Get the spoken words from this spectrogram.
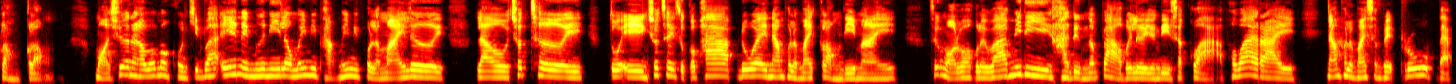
กล่องๆหมอเชื่อนะคะว่าบางคนคิดว่าเอ๊ะในมื้อนี้เราไม่มีผักไม่มีผลไม้เลย เราชดเชย ตัวเองชดเชยสุขภาพด้วยน้ำผลไม้กล่องดีไหมซึ่งหมอบอกเลยว่าไม่ดีค่ะดื่มน้ำเปล่าไปเลยยังดีสักกว่า เพราะว่าอะไร น้ำผลไม้สำเร็จรูปแบบ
